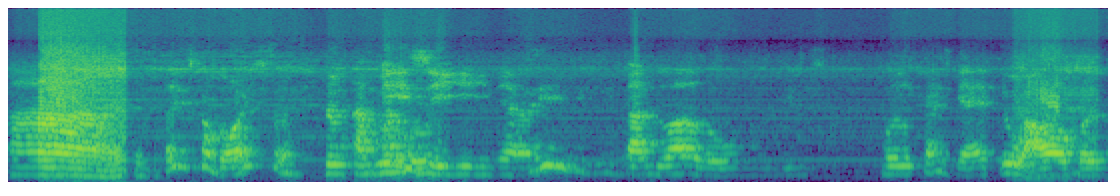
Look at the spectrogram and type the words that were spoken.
Ah, tem muita gente que eu gosto. Pelo Valores. Virgínia, Ricardo Alonso, o Lucas Guedes, o Álvaro,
